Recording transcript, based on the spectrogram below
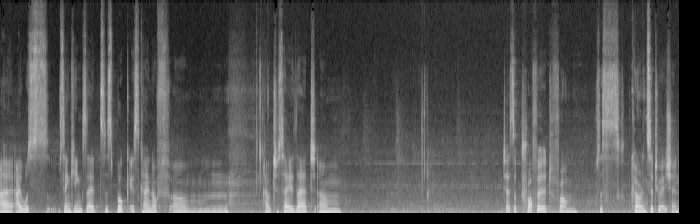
I, I was thinking that this book is kind of um, how to say that um, it has a profit from this current situation.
